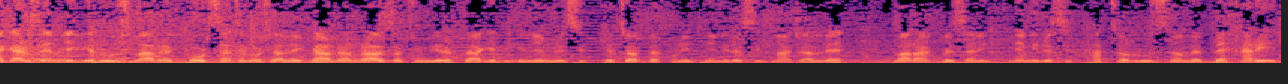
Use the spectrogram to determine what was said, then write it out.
اگر زندگی روزمره فرصت مطالعه کردن را ازتون گرفته اگه دیگه نمی‌رسید کتاب بخونید نمی‌رسید مجله ورق بزنید نمی‌رسید حتی روزنامه بخرید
